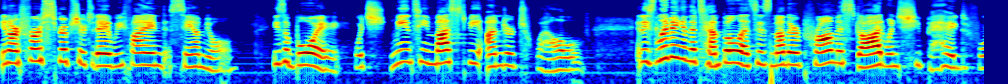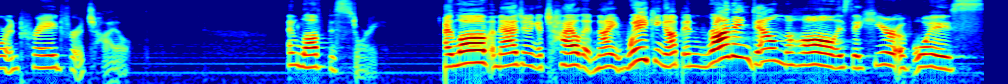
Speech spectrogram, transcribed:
In our first scripture today, we find Samuel. He's a boy, which means he must be under 12. And he's living in the temple as his mother promised God when she begged for and prayed for a child. I love this story. I love imagining a child at night waking up and running down the hall as they hear a voice.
